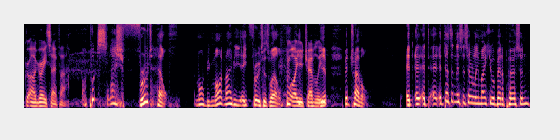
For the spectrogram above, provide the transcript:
Gr- uh, I agree so far. I put slash fruit health. It might be, might maybe eat fruit as well. While you're traveling. Yep, but travel. It, it, it, it doesn't necessarily make you a better person,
